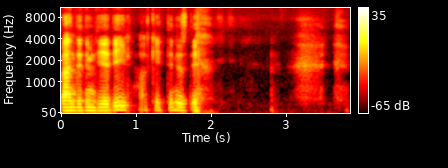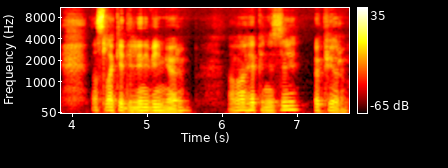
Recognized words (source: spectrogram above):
Ben dedim diye değil, hak ettiniz diye. Nasıl hak edildiğini bilmiyorum. Ama hepinizi öpüyorum.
